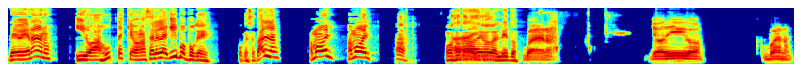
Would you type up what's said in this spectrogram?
de verano y los ajustes que van a hacer el equipo, porque porque se tardan. Vamos a ver, vamos a ver. Ah, ¿Cómo se te la dejo, Eduardito? Bueno, yo digo, bueno,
